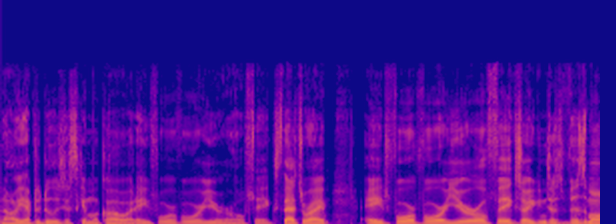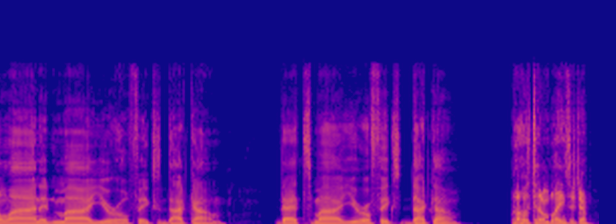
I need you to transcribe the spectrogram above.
And all you have to do is just give them a call at 844 Eurofix. That's right, 844 Eurofix, or you can just visit them online at myeurofix.com. That's myeurofix.com. But oh, always tell them Blaine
